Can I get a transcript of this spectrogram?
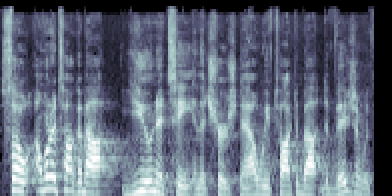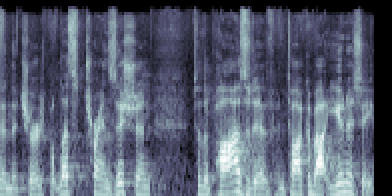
So, I want to talk about unity in the church now. We've talked about division within the church, but let's transition to the positive and talk about unity.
